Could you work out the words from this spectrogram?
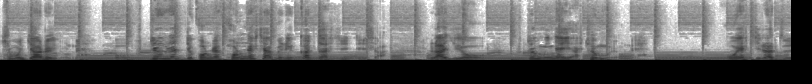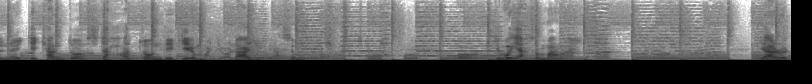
気持ち悪いよね。普通だってこんなこんな喋り方しててさラジオ普通みんな休むよね。親知らず抜いてちゃんとした発音できるまではラジオ休むでしょ。自分休まない。やる、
